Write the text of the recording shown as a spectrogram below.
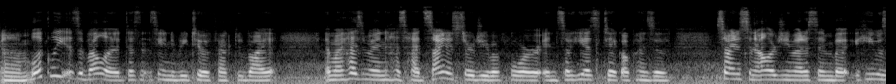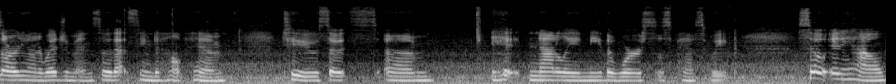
Um, luckily, Isabella doesn't seem to be too affected by it. And my husband has had sinus surgery before, and so he has to take all kinds of sinus and allergy medicine, but he was already on a regimen, so that seemed to help him too. So it's um, hit Natalie and me the worst this past week. So anyhow,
